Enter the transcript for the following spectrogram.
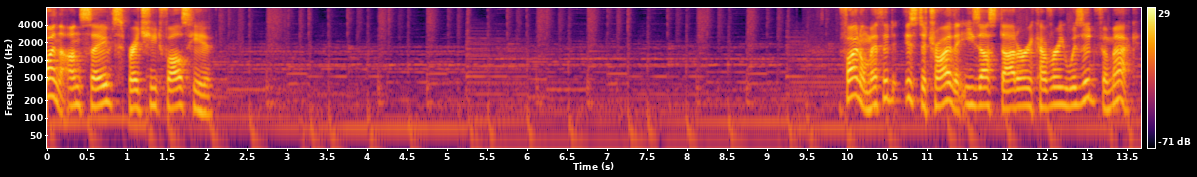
Find the unsaved spreadsheet files here. The final method is to try the EaseUS Data Recovery Wizard for Mac.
